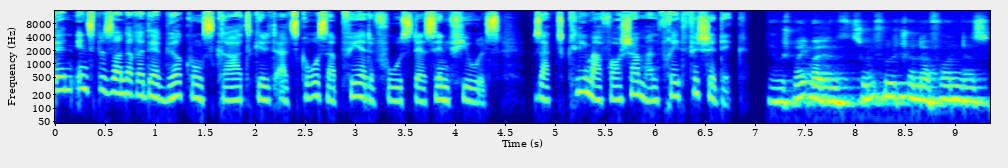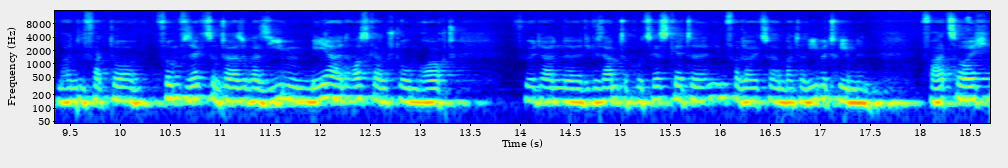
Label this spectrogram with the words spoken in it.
Denn insbesondere der Wirkungsgrad gilt als großer Pferdefuß der Synfuels, sagt Klimaforscher Manfred Fischedick. Ja, wir sprechen bei den Synfuels schon davon, dass man Faktor 5, 6 und Teil sogar 7 mehr an Ausgangsstrom braucht für dann äh, die gesamte Prozesskette im Vergleich zu einem batteriebetriebenen Fahrzeug.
